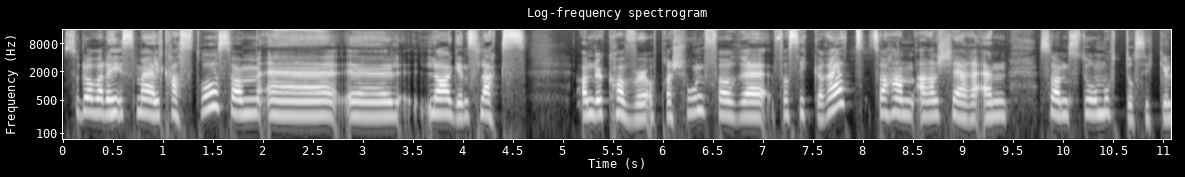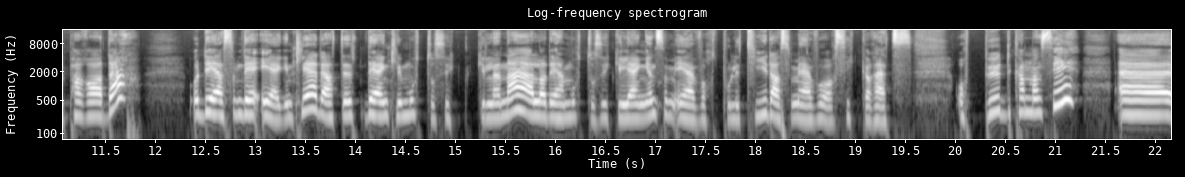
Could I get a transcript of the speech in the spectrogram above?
Så da var det Ismael Castro som lager en slags undercover-operasjon for, for, sikkerhet. Så han arrangerer en sånn stor motorsykkelparade. Og det som det egentlig er, det er at det, det er egentlig motorsyklene, eller det er motorsykkelgjengen, som er vårt politi, da, som er vår sikkerhetsoppbud, kan man si. Eh,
